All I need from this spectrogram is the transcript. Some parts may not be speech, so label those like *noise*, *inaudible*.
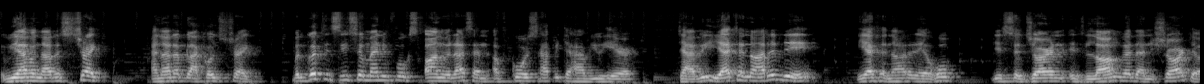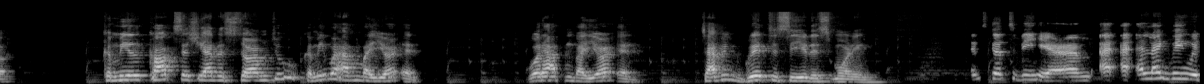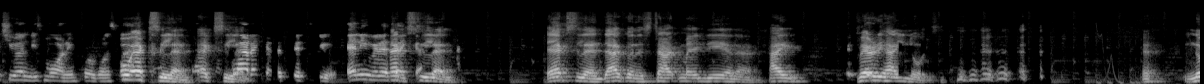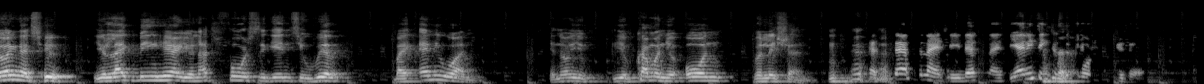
we have another strike, another blackout strike. But good to see so many folks on with us. And of course, happy to have you here, Tabby. Yet another day, yet another day. I hope this sojourn is longer than shorter. Camille Cox says she had a storm too. Camille, what happened by your end? What happened by your end? Tabby, great to see you this morning. It's good to be here. Um, I, I, I like being with you on these morning programs. Oh, excellent, excellent. Glad I can assist you. Anyway, excellent, excellent. That's going to start my day on a high, very high note. *laughs* Knowing that you you like being here, you're not forced against your will by anyone. You know, you've you've come on your own volition. *laughs* yes, definitely, definitely. Anything to support you do.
